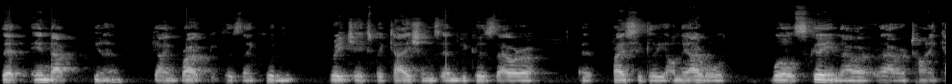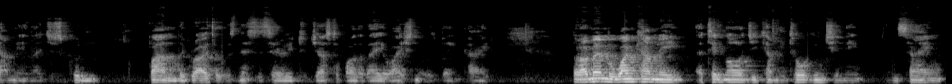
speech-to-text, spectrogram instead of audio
that end up, you know, going broke because they couldn't reach expectations and because they were uh, basically on the overall world scheme, they were, they were a tiny company and they just couldn't fund the growth that was necessary to justify the valuation that was being paid. But I remember one company, a technology company, talking to me and saying,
